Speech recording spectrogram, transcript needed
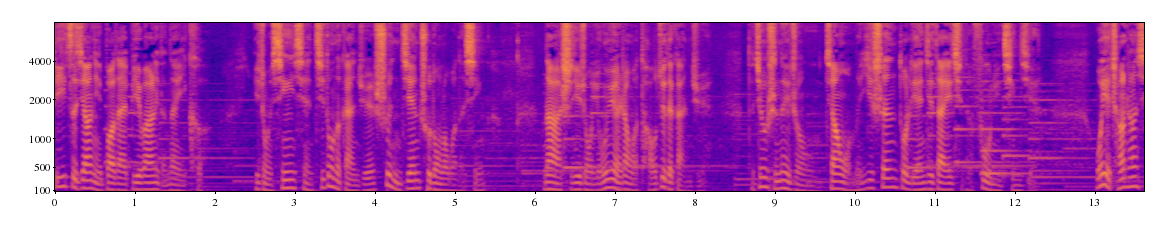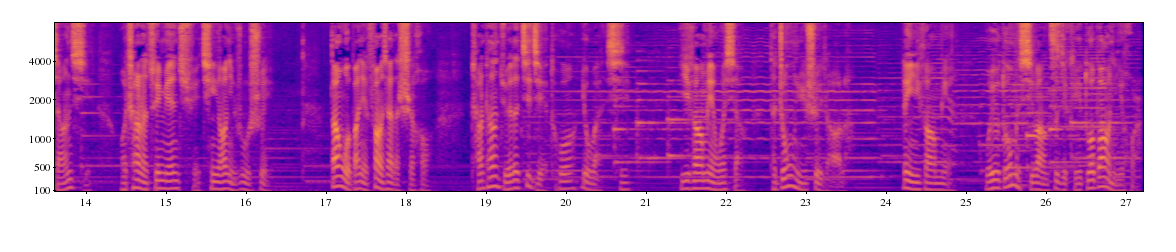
第一次将你抱在臂弯里的那一刻，一种新鲜、激动的感觉瞬间触动了我的心。那是一种永远让我陶醉的感觉，的就是那种将我们一生都连接在一起的父女情结。我也常常想起我唱着催眠曲轻摇你入睡，当我把你放下的时候，常常觉得既解脱又惋惜。一方面，我想他终于睡着了；另一方面，我又多么希望自己可以多抱你一会儿。”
